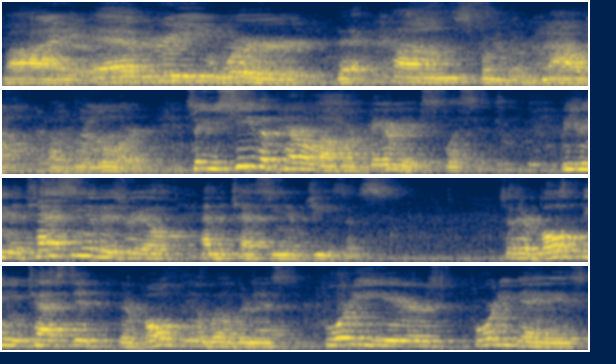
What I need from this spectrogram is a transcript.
by every word that comes from the mouth of the Lord. So you see the parallels are very explicit between the testing of Israel and the testing of Jesus. So they're both being tested, they're both in the wilderness. 40 years, 40 days,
